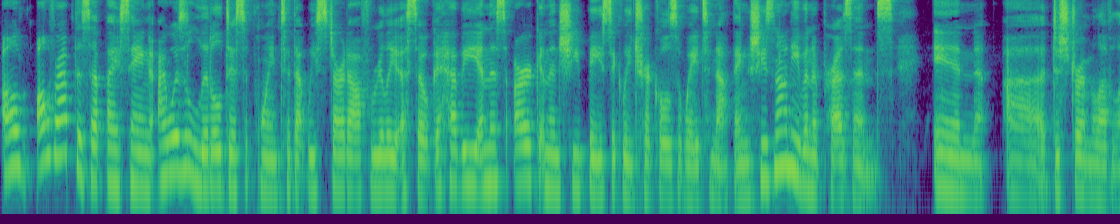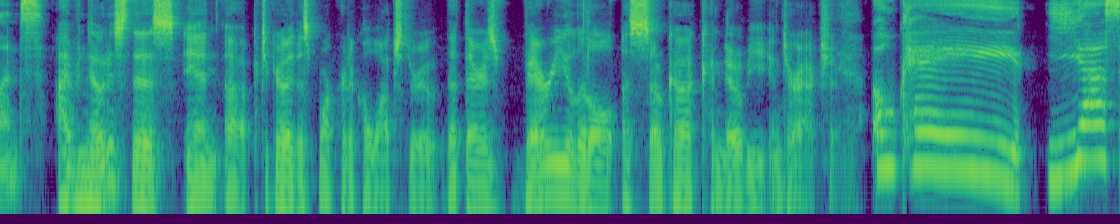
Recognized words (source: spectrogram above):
I'll I'll wrap this up by saying I was a little disappointed that we start off really Ahsoka heavy in this arc, and then she basically trickles away to nothing. She's not even a presence in uh, Destroy Malevolence. I've noticed this in uh, particularly this more critical watch through that there's very little Ahsoka Kenobi interaction. Okay. Yes,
